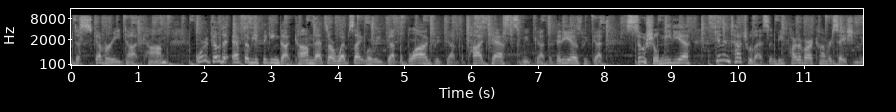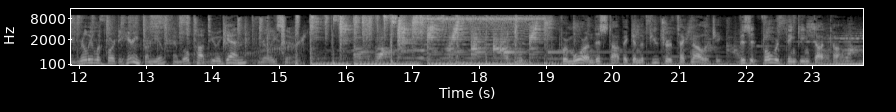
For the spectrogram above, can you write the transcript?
discovery.com or go to fwthinking.com. That's our website where we've got the blogs, we've got the podcasts, we've got the videos, we've got social media. Get in touch with us and be part of our conversation. We really look forward to hearing from you and we'll talk to you again really soon. For more on this topic and the future of technology, visit forwardthinking.com.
